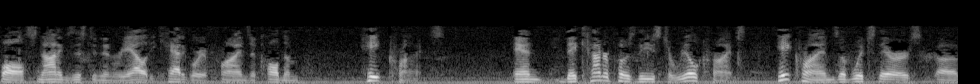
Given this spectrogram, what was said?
false, non existent in reality category of crimes and called them hate crimes. And they counterpose these to real crimes. Hate crimes, of which there's, uh,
